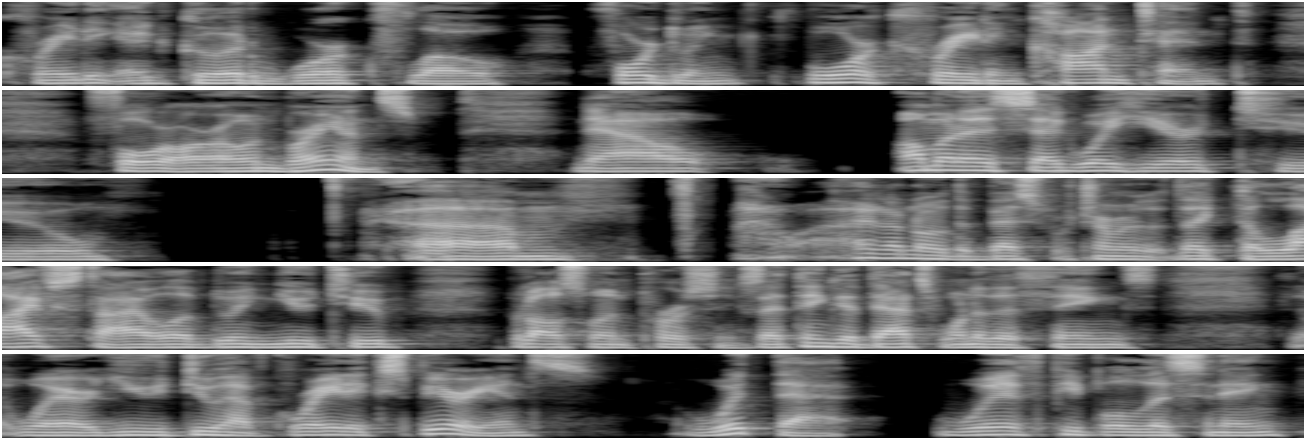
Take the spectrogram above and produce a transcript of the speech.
creating a good workflow for doing, for creating content for our own brands. Now, I'm going to segue here to, um, I don't, I don't know the best term, like the lifestyle of doing YouTube, but also in person. Cause I think that that's one of the things where you do have great experience with that with people listening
